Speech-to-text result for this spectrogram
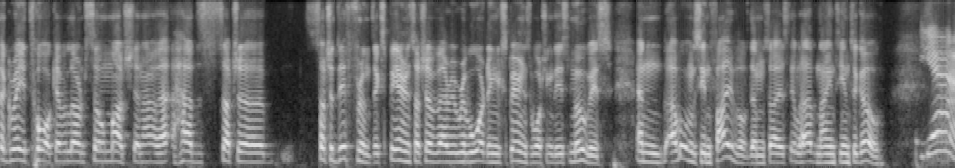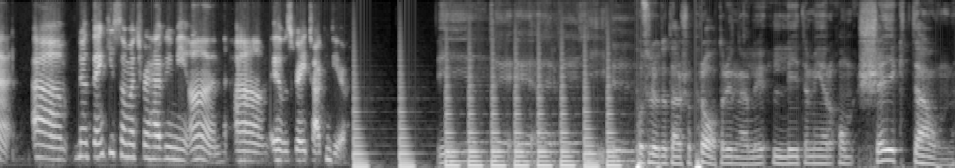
a great talk. I've learned so much, and I had such a such a different experience, such a very rewarding experience watching these movies. And I've only seen five of them, so I still have 19 to go. Yeah. Um, no, thank you so much for having me on. Um, it was great talking to you. På slutet där så pratar ju Nelly lite mer om Shakedown.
